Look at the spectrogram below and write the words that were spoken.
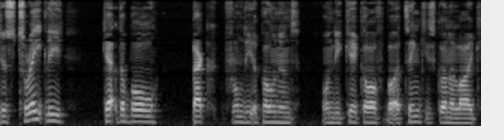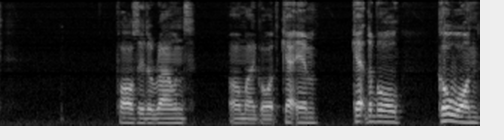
just straightly get the ball back from the opponent on the kickoff, but I think he's gonna like pass it around. Oh my god, get him, get the ball, go on,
